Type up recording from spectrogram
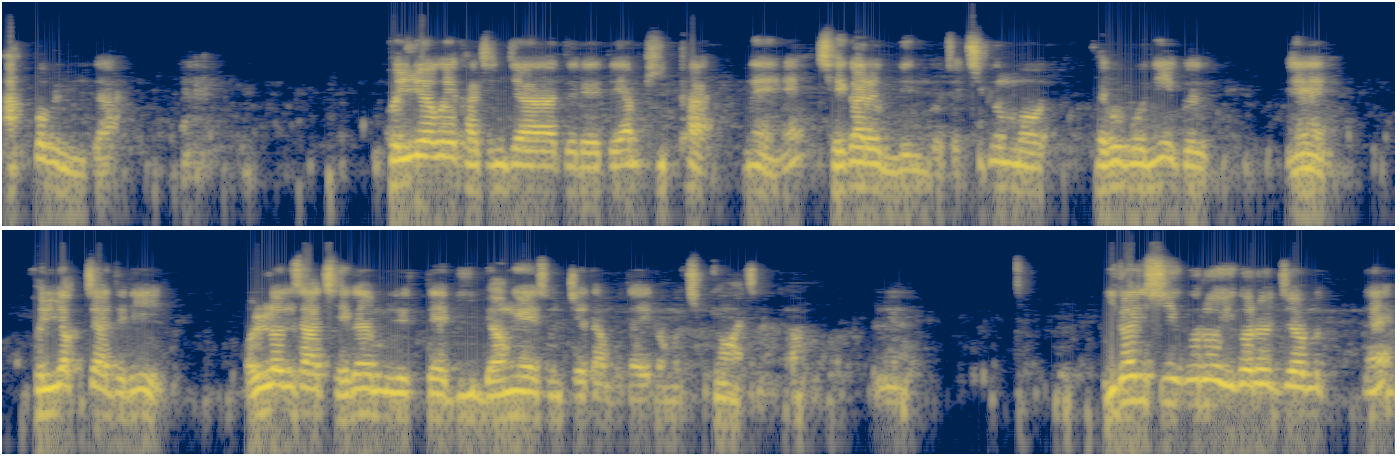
악법입니다. 예. 권력을 가진 자들에 대한 비판에 재갈을 울리는 거죠. 지금 뭐 대부분이 그 예, 권력자들이 언론사 재갈 물릴 때 미 명예훼손죄다 뭐다 이런 걸 적용하잖아요. 예. 이런 식으로 이거를 좀 예,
